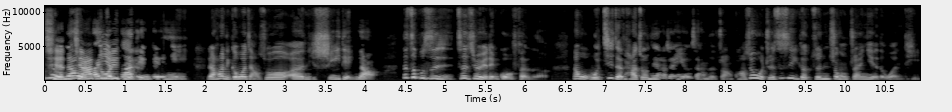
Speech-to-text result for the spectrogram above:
钱加多一点，八点给你，然后你跟我讲说，呃，你十一点要，那这不是这就有点过分了。那我我记得他中间好像也有这样的状况，所以我觉得这是一个尊重专业的问题。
